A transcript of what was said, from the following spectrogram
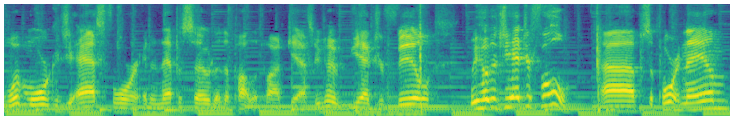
What more could you ask for in an episode of the Potluck Podcast? We hope you had your fill. We hope that you had your full. Uh, support NAM.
